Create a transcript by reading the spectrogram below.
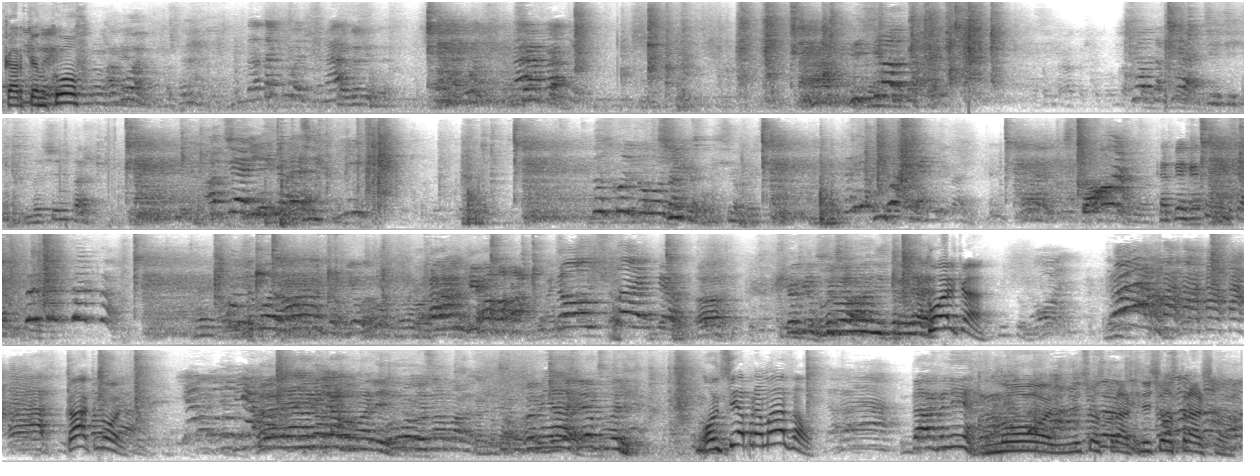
Карпенков. Да такой же. Раз. Десятка! Десятка! Да что не так? Опять пять! Ну сколько можно? Что? Карпенко, как ты сейчас? Живой ангел! Ангел! Да он снайпер! Сколько? Как ноль? Вы меня наклепывали! Вы меня наклепывали! Он все промазал? Да блин! Ноль. Ничего страшного, ничего страшного.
